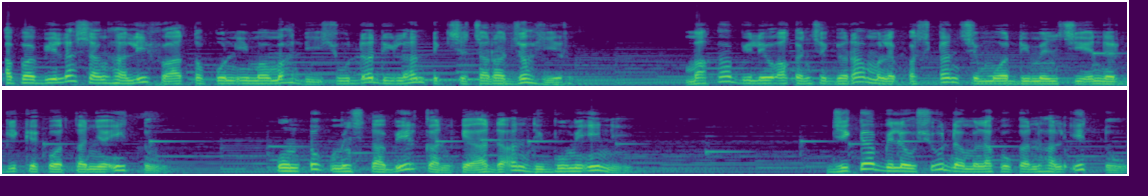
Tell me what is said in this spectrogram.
Apabila sang khalifah ataupun Imam Mahdi sudah dilantik secara jahir, maka beliau akan segera melepaskan semua dimensi energi kekuatannya itu untuk menstabilkan keadaan di bumi ini. Jika beliau sudah melakukan hal itu,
